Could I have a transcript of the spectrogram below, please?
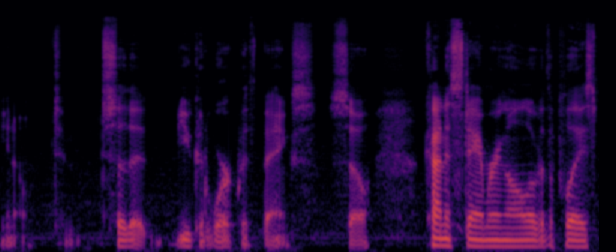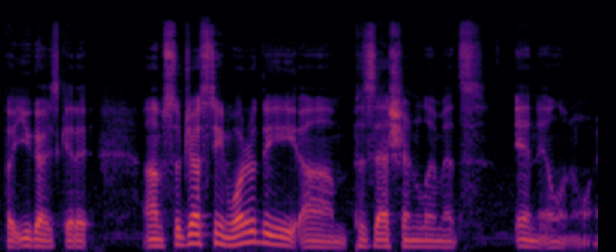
you know, to, so that you could work with banks. So, kind of stammering all over the place, but you guys get it. Um, so, Justine, what are the um, possession limits in Illinois?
